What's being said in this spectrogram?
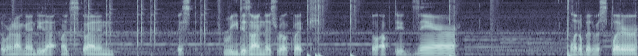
but we're not gonna do that. Let's go ahead and just redesign this real quick. Go up to there. A little bit of a splitter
